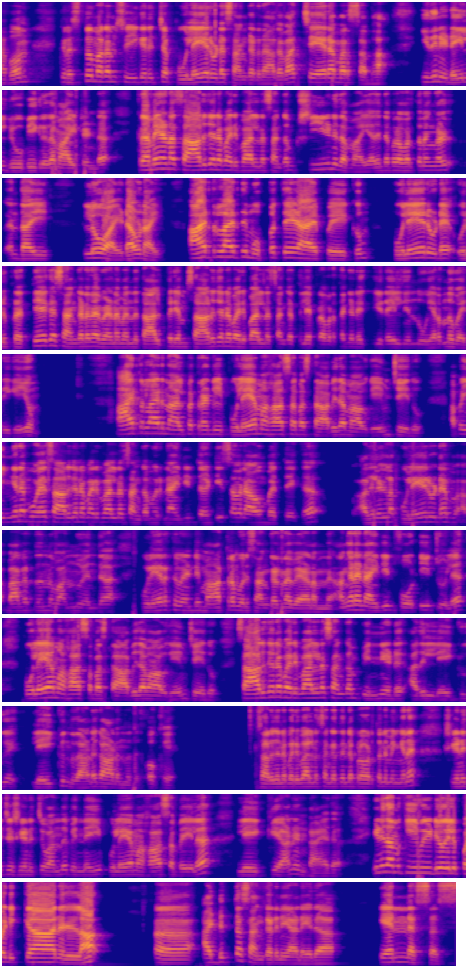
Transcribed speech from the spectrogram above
അപ്പം ക്രിസ്തു മതം സ്വീകരിച്ച പുലയരുടെ സംഘടന അഥവാ ചേരമർ സഭ ഇതിനിടയിൽ രൂപീകൃതമായിട്ടുണ്ട്. ക്രമേണ സാധുജന പരിപാലന സംഘം ക്ഷീണിതമായി അതിന്റെ പ്രവർത്തനങ്ങൾ എന്തായി? ലോ ആയി ഡൗൺ ആയി. ആയിരത്തി തൊള്ളായിരത്തി മുപ്പത്തി ഏഴ് ആയപ്പോഴേക്കും പുലയരുടെ ഒരു പ്രത്യേക സംഘടന വേണമെന്ന താല്പര്യം സാർവജന പരിപാലന സംഘത്തിലെ പ്രവർത്തകർക്കിടയിൽ നിന്ന് ഉയർന്നു വരികയും ആയിരത്തി തൊള്ളായിരത്തി നാൽപ്പത്തിരണ്ടിൽ പുലയ മഹാസഭ സ്ഥാപിതമാവുകയും ചെയ്തു. അപ്പൊ ഇങ്ങനെ പോയ സാർജന പരിപാലന സംഘം ഒരു നയന്റീൻ തേർട്ടി സെവൻ ആകുമ്പോഴത്തേക്ക് അതിലുള്ള പുലയരുടെ ഭാഗത്ത് നിന്ന് വന്നു എന്താ? പുലയർക്ക് വേണ്ടി മാത്രം ഒരു സംഘടന വേണമെന്ന്. അങ്ങനെ nineteen forty two Pulaya Mahasabha സ്ഥാപിതമാവുകയും ചെയ്തു. സാർജന പരിപാലന സംഘം പിന്നീട് അതിൽ ലയിക്കുക ലയിക്കുന്നതാണ് കാണുന്നത്. ഓക്കെ സാർജന പരിപാലന സംഘത്തിന്റെ പ്രവർത്തനം ഇങ്ങനെ ക്ഷീണിച്ച് ക്ഷീണിച്ച് വന്ന് പിന്നെ ഈ പുലയ മഹാസഭയിൽ ലയിക്കുകയാണ് ഉണ്ടായത്. ഇനി നമുക്ക് ഈ വീഡിയോയിൽ പഠിക്കാനുള്ള അടുത്ത സംഘടനയാണ് ഏതാ? N S S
